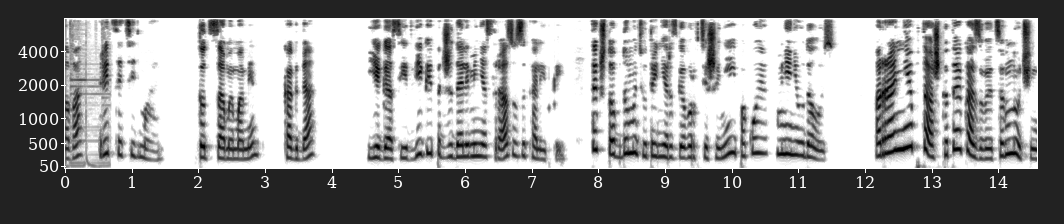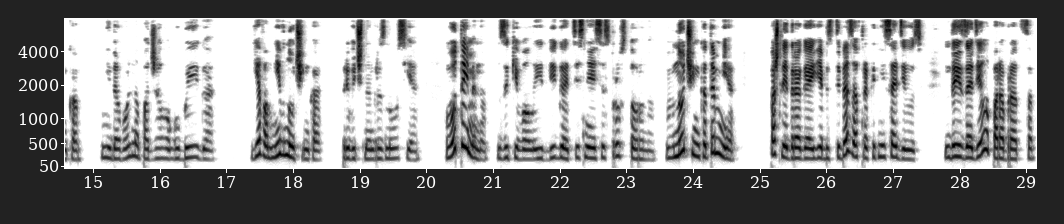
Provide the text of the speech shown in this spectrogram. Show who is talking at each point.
Speaker 1: Глава 37. Тот самый момент, когда Ега с Едвигой поджидали меня сразу за калиткой, так что обдумать утренний разговор в тишине и покое мне не удалось. «Ранняя пташка ты, оказывается, внученька!» — недовольно поджала губы Ега. «Я вам не внученька!» — привычно огрызнулась я. «Вот именно!» — закивала Едвига, оттесняя сестру в сторону. «Внученька ты мне! Пошли, дорогая, я без тебя завтракать не садилась. Да и за дело пора браться!»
